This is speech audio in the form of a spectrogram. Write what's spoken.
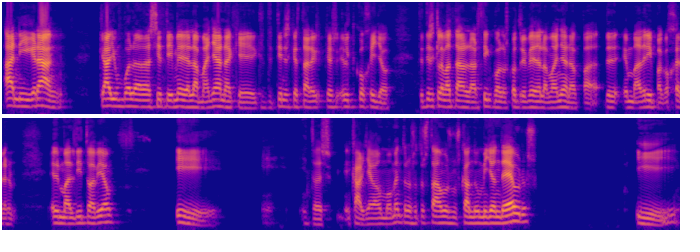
a Nigrán, que hay un vuelo a las 7 y media de la mañana, que, te tienes que estar, que es el que cogí tienes que levantar a las 5 a las 4 y media de la mañana en Madrid para coger el, maldito avión. Y, entonces, claro, llega un momento, nosotros estábamos buscando un millón de euros y,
